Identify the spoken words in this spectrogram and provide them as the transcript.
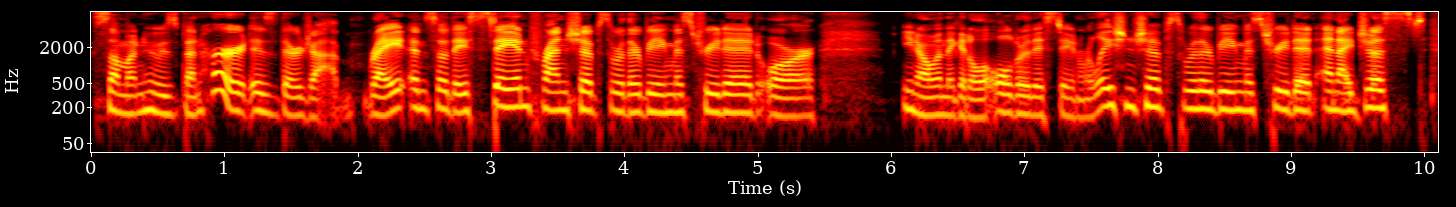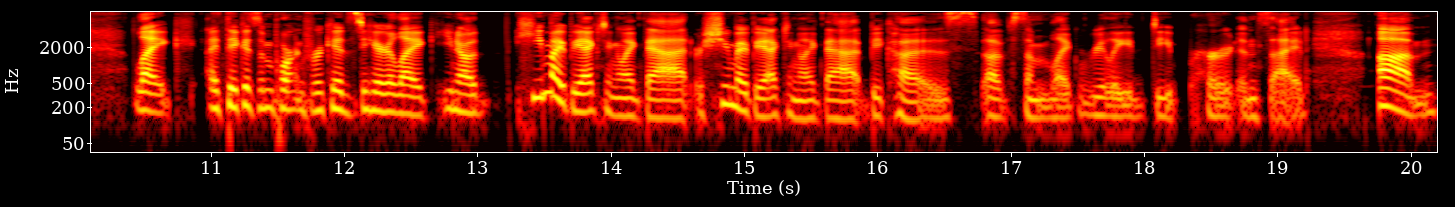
someone who's been hurt is their job, right? And so they stay in friendships where they're being mistreated or you know, when they get a little older, they stay in relationships where they're being mistreated. And I just like, I think it's important for kids to hear, like, you know, he might be acting like that or she might be acting like that because of some like really deep hurt inside. Um,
